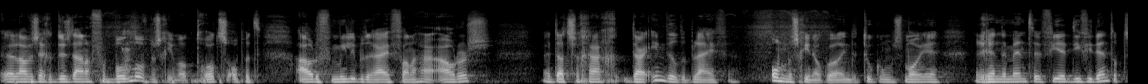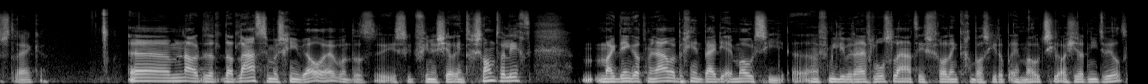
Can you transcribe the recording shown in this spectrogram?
laten we zeggen, dusdanig verbonden, of misschien wel trots op het oude familiebedrijf van haar ouders, dat ze graag daarin wilde blijven. Om misschien ook wel in de toekomst mooie rendementen via dividend op te strijken. Ehm, nou, dat, dat laatste misschien wel, hè, want dat is financieel interessant wellicht. Maar ik denk dat het met name begint bij die emotie. Eh, Een familiebedrijf loslaten is vooral denk ik gebaseerd op emotie als je dat niet wilt.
